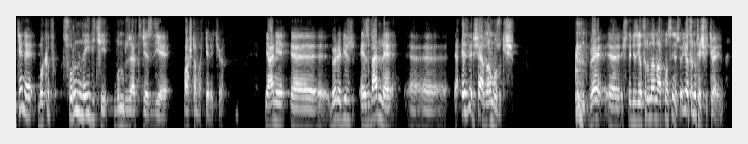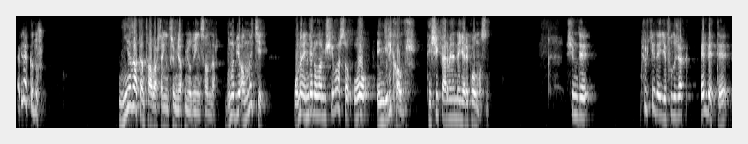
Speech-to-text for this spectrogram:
Gene bakıp sorun neydi ki bunu düzelteceğiz diye başlamak gerekiyor. Yani e, böyle bir ezberle e, ya ezber işi her zaman bozuk iş. Ve e, işte biz yatırımların artmasını istiyoruz. Yatırım teşviki verelim. Ya bir dakika dur. Niye zaten ta baştan yatırım yapmıyordu insanlar? Bunu bir anla ki ona engel olan bir şey varsa o engeli kaldır. Teşvik vermenin de gerek olmasın. Şimdi Türkiye'de yapılacak elbette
